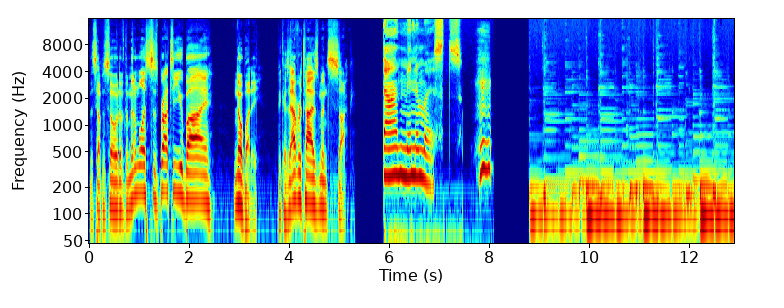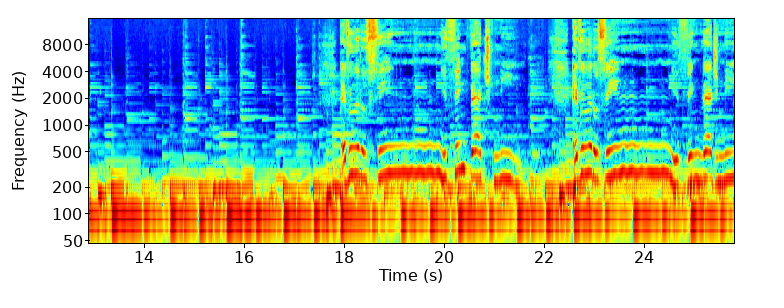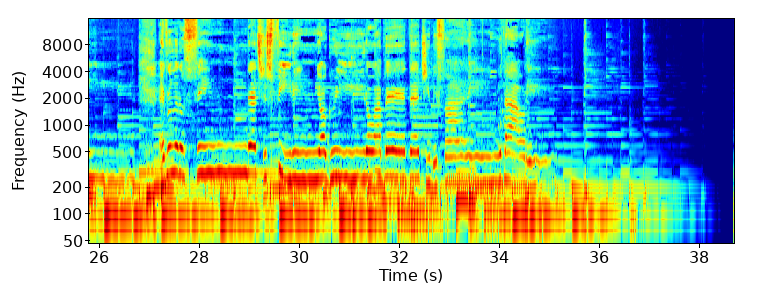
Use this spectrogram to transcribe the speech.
This episode of The Minimalists is brought to you by nobody, because advertisements suck. The Minimalists. Every little thing you think that you need. Every little thing you think that you need. Every little thing that's just feeding your greed. Oh, I bet that you'd be fine without it.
